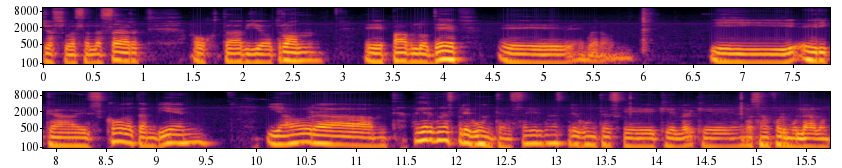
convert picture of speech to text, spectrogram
Joshua Salazar, Octavio Tron, eh, Pablo Dev, eh, bueno, y Erika Escoda también. Y ahora hay algunas preguntas, hay algunas preguntas que, que nos han formulado.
